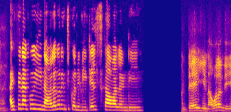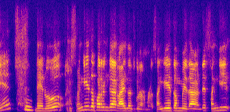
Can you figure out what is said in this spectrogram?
అయితే నాకు ఈ నవల గురించి కొన్ని డీటెయిల్స్ కావాలండి. అంటే ఈ నవలని. నేను సంగీత పరంగా రాయదలుచుకున్నాను అనమాట సంగీతం మీద అంటే సంగీ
